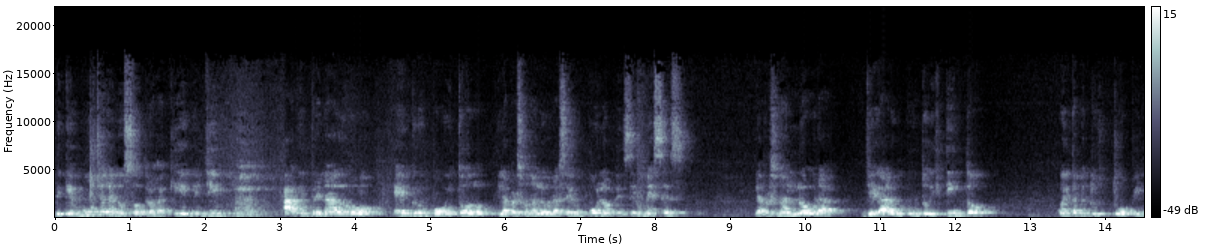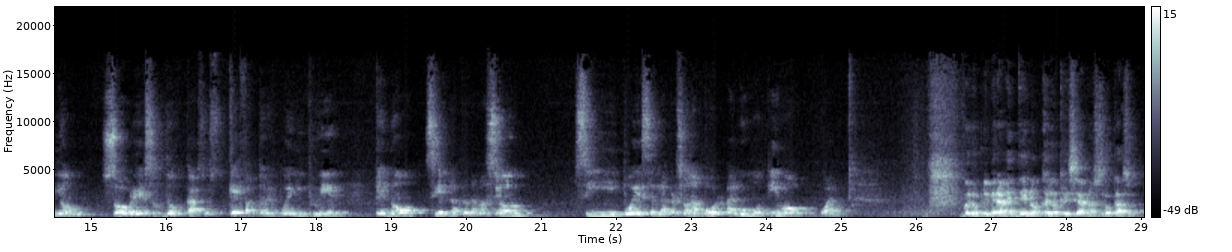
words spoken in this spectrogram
de que muchos de nosotros aquí en el gym han entrenado en grupo y todo, y la persona logra hacer un pull-up en seis meses, la persona logra llegar a un punto distinto. Cuéntame tu, tu opinión sobre esos dos casos. ¿Qué factores pueden influir? ¿Qué no? Si es la programación, si puede ser la persona por algún motivo o algo. Bueno, primeramente no creo que sea nuestro caso.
